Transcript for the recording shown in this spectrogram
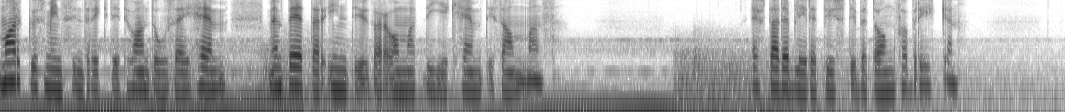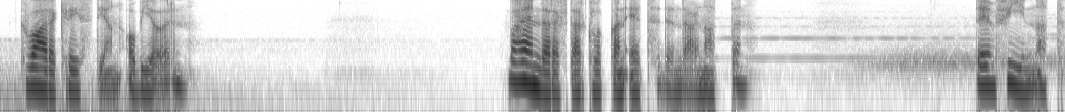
Markus minns inte riktigt hur han tog sig hem, men Peter intygar om att de gick hem tillsammans. Efter det blir det tyst i betongfabriken. Kvar är Christian och Björn. Vad händer efter klockan ett den där natten? Det är en fin natt.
